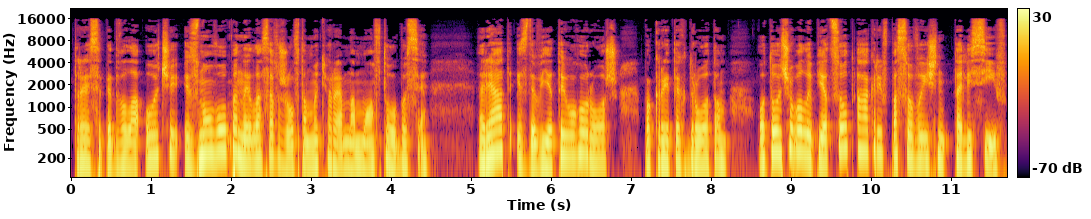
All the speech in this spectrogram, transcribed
Тресі підвела очі і знову опинилася в жовтому тюремному автобусі. Ряд із дев'яти огорож, покритих дротом, оточували 500 акрів пасовищ та лісів,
